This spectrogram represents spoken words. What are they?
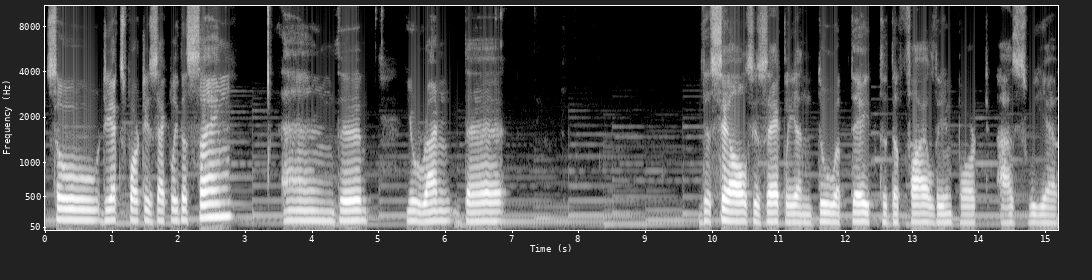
So the export is exactly the same and uh, you run the the cells exactly and do update the file the import as we have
